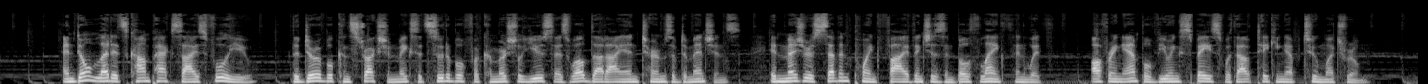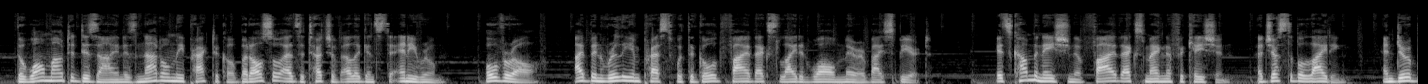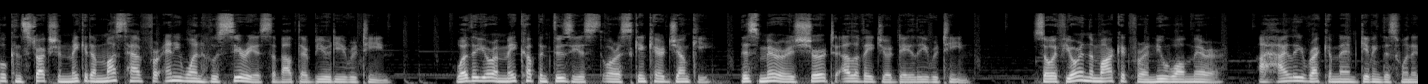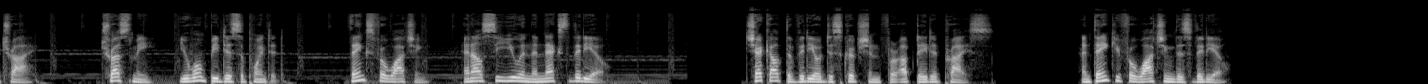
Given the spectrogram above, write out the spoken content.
And don't let its compact size fool you, the durable construction makes it suitable for commercial use as well. In terms of dimensions, it measures 7.5 inches in both length and width, offering ample viewing space without taking up too much room. The wall mounted design is not only practical but also adds a touch of elegance to any room. Overall, I've been really impressed with the Gold 5X lighted wall mirror by Spirit. Its combination of 5X magnification, adjustable lighting, and durable construction make it a must have for anyone who's serious about their beauty routine. Whether you're a makeup enthusiast or a skincare junkie, this mirror is sure to elevate your daily routine. So if you're in the market for a new wall mirror, I highly recommend giving this one a try. Trust me, you won't be disappointed. Thanks for watching, and I'll see you in the next video. Check out the video description for updated price. And thank you for watching this video.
